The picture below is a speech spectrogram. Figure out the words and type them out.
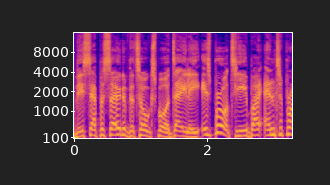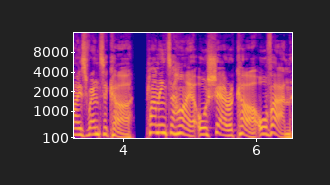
This episode of the Talksport Daily is brought to you by Enterprise Rent a Car. Planning to hire or share a car or van?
